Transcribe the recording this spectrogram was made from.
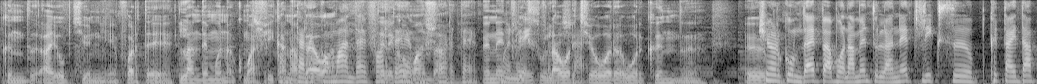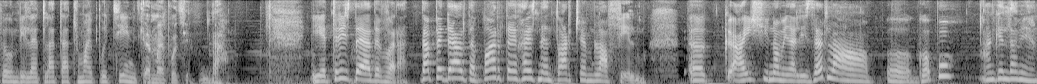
când ai opțiuni foarte la îndemână, cum ar Și fi cum canapeaua, telecomanda e foarte ușor de Netflix-ul, mânuit, la așa orice e. oră, oricând. uh, Și oricum, dai pe abonamentul la Netflix uh, cât ai da pe un bilet la teatru, mai puțin. Chiar mai puțin. Da. E trist, de adevărat. Dar pe de altă parte, hai să ne întoarcem la film. Uh, Ai și nominalizări la uh, Gopo, Angel Damian?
